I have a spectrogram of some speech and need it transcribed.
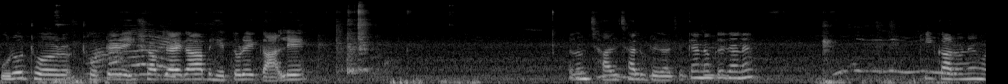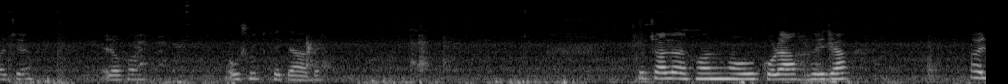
পুরো ঠো- ঠোঁটের এইসব জায়গা ভেতরে গালে। একদম ছাল ছাল উঠে গেছে। কেন কে জানে? কি কারণে হয়েছে? এরকম। ওষুধ খেতে হবে। তো চলো এখন ও করা হয়ে যাক। আজ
